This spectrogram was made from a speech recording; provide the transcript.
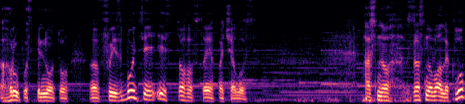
групу спільноту в Фейсбуці, і з того все почалося. Асно- Заснували клуб,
